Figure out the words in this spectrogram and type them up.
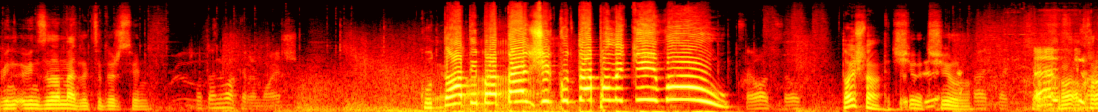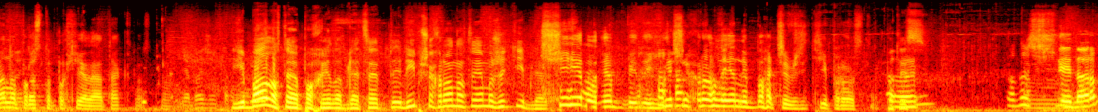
Він, він замедлиться дуже сильно. Куда ти, братанчик, куда полетів? Воу! Точно? Та чил, чил. Хро- Хроно просто похили, а так? ну, ну. Їбало в тебе похило, блядь. Це ти- ліпша хрона в твоєму житті, блядь. Чил, я, б- гірше хроно я не бачив в житті просто. А ти с- Ти норм?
